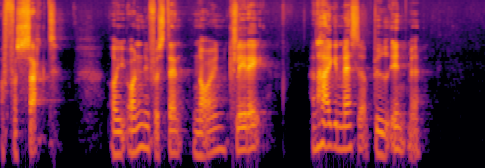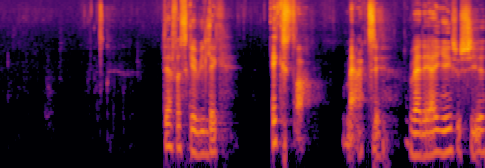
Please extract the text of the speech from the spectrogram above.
og forsagt og i åndelig forstand nøgen, klædt af. Han har ikke en masse at byde ind med. Derfor skal vi lægge ekstra mærke til, hvad det er, Jesus siger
